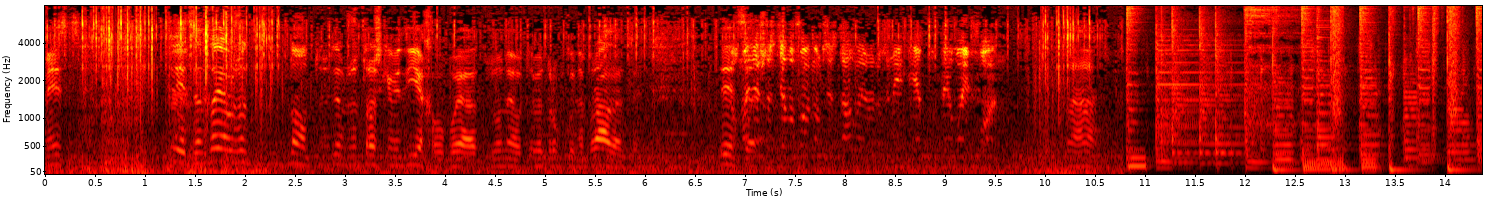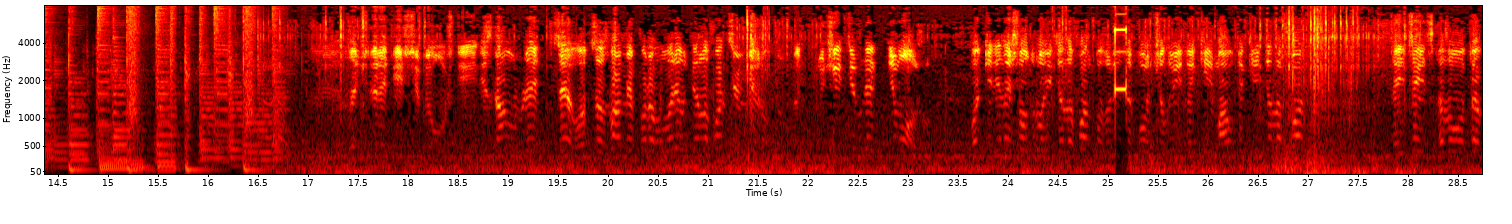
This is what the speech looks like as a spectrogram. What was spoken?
на місці. Дивіться, ну я вже, ну, я вже трошки від'їхав, бо я дзвонив, тебе трубку не брали. то- У мене щось що з телефоном все стало, розумієте, я купив айфон. ага. Мав такий телефон. Цей цей сказав, отак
